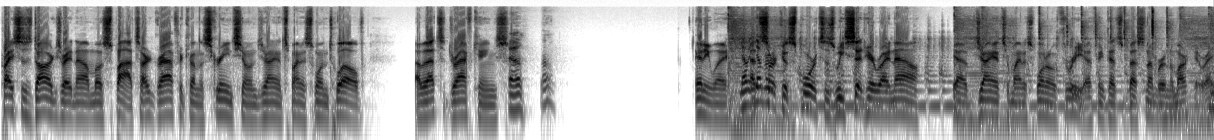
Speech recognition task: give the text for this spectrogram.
prices dogs right now in most spots. Our graphic on the screen showing Giants minus 112. Uh, but that's at DraftKings. Oh, well. Anyway, No, at number- Circa Sports, as we sit here right now, yeah, Giants are minus 103. I think that's the best number in the market, right?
